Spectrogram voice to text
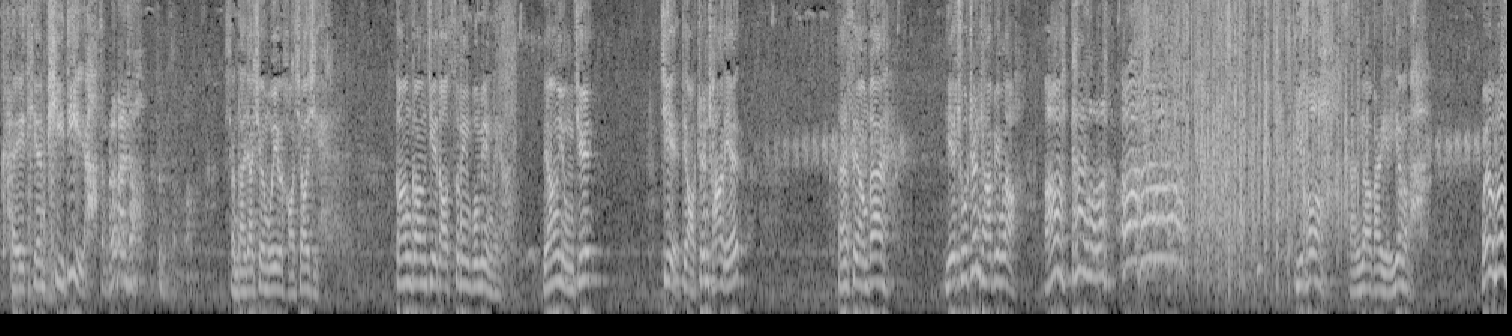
开天辟地呀！怎么了，班长？这怎么了？向大家宣布一个好消息，刚刚接到司令部命令，梁永军借调侦察连，咱饲养班也出侦察兵了啊！太好了！啊！以后咱的腰杆也硬了。王耀蒙，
